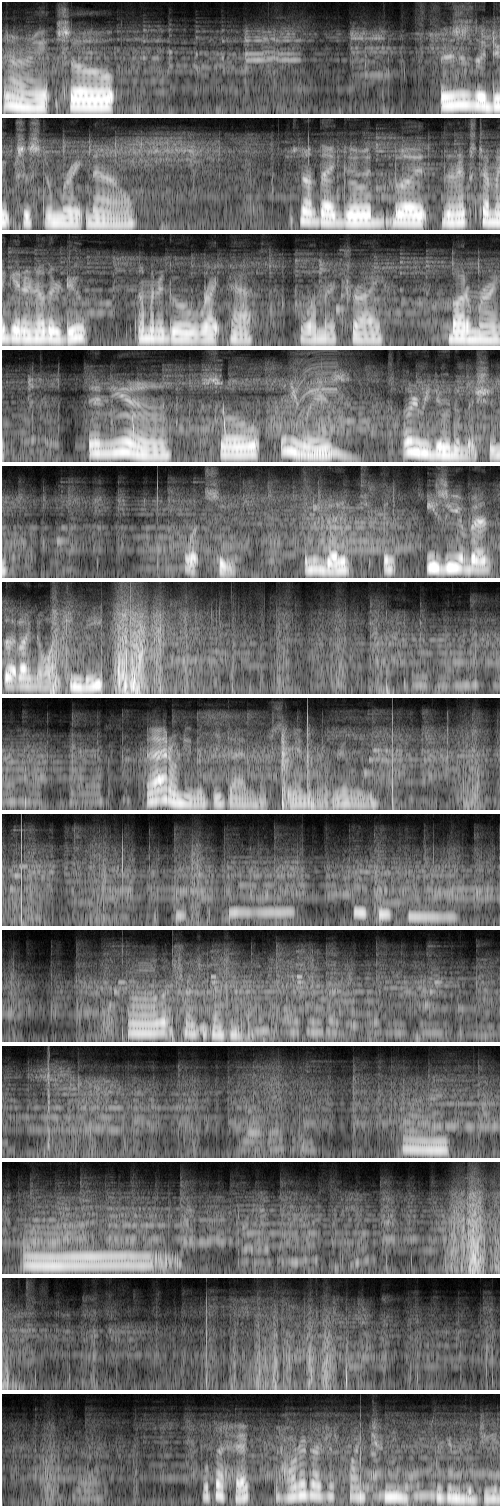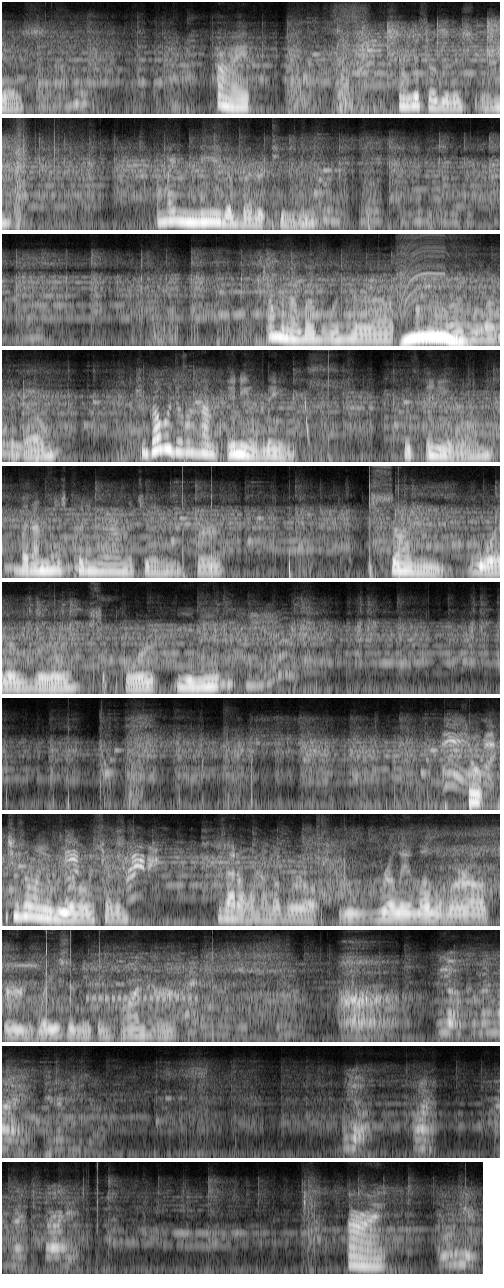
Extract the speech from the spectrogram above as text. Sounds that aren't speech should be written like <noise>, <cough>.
Alright, so... This is the dupe system right now. It's not that good, but the next time I get another dupe, I'm gonna go right path. Well, I'm gonna try bottom right. And yeah, so anyways, I'm gonna be doing a mission. Let's see. An event, an easy event that I know I can beat. I don't even think I have enough stamina, really. Let's try surpassing ball. Alright. Uh, what the heck? How did I just find two freaking Vegetas? Alright. I guess I'll do this one. I need a better team. I'm gonna level her up. I'm gonna <sighs> level up Adele. She probably doesn't have any links with any of them, but I'm just putting her on the team for somewhat of a support unit. So she's only gonna be a level seven. Because I don't want to level her up, really level her up or waste anything on her. Leo, come in my energy zone. Leo, come on. I'm about to start it. Alright. Over here.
